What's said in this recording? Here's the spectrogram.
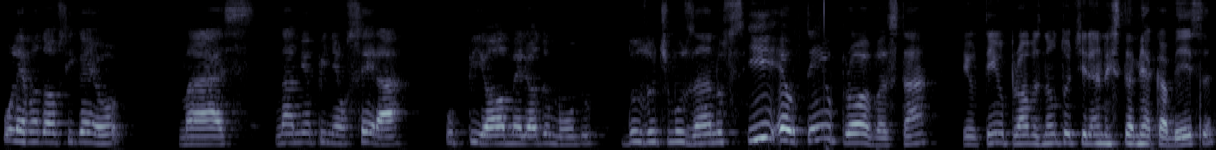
O Lewandowski ganhou, mas na minha opinião será o pior melhor do mundo dos últimos anos. E eu tenho provas, tá? Eu tenho provas, não tô tirando isso da minha cabeça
